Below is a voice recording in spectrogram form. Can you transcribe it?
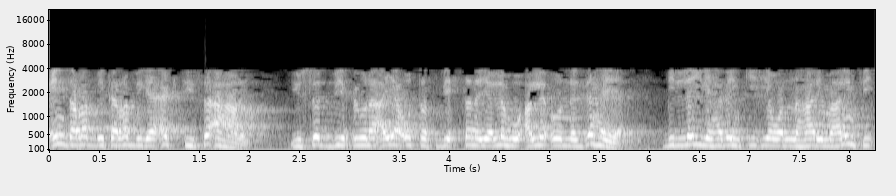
cinda rabbika rabbiga agtiisa ahaaday yusabbixuuna ayaa u tasbiixsanaya lahu alle oo nasahaya billeyli habeenkii iyo wannahaari maalintii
